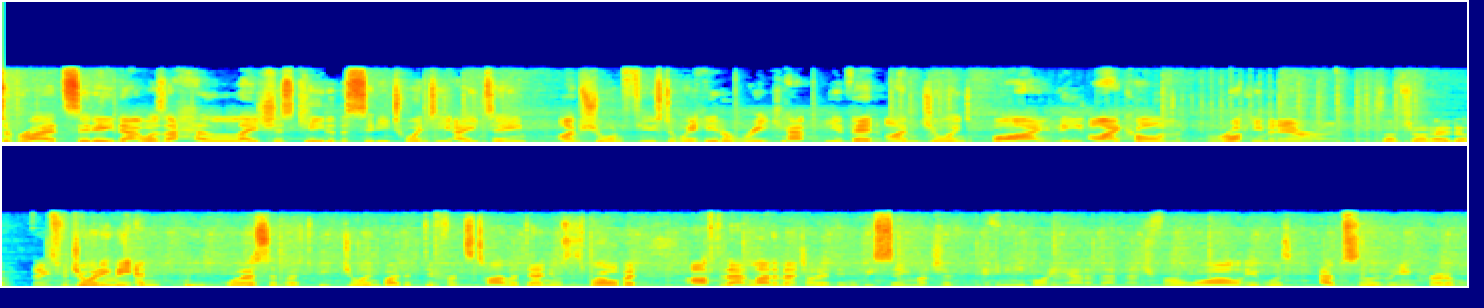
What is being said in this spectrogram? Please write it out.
of Riot City, that was a hellacious Key to the City 2018. I'm Sean Fuster. We're here to recap the event. I'm joined by the icon, Rocky Monero. What's up, Sean? How you doing? Thanks for joining me. And we were supposed to be joined by the difference, Tyler Daniels, as well. But after that ladder match, I don't think we'll be seeing much of anybody out of that match for a while. It was absolutely incredible.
